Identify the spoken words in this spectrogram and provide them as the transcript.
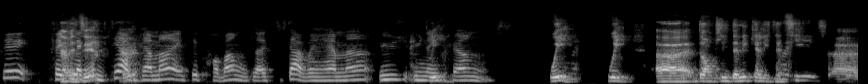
Fait, que l'activité a vraiment été probante. L'activité a vraiment eu une influence. Oui, oui, euh, donc les données qualitatives euh,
